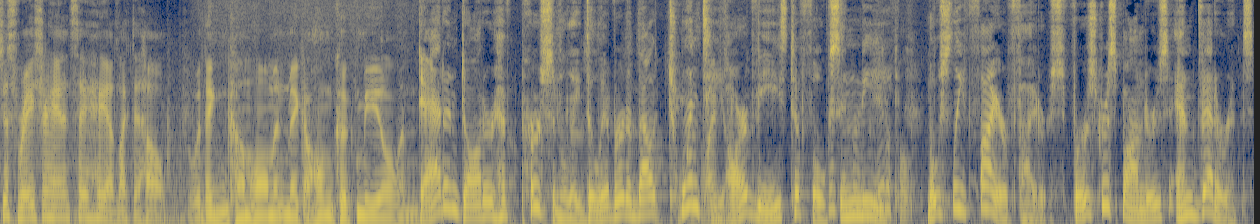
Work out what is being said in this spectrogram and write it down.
just raise your hand and say, hey, I'd like to help. They can come home and make a home cooked meal. And Dad and daughter have personally delivered about 20 RVs to folks in need, beautiful. mostly firefighters, first responders, and veterans.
